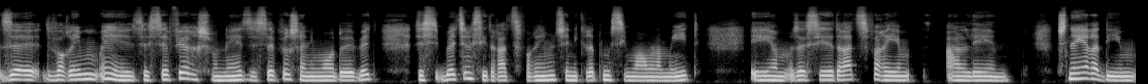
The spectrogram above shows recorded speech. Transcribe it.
זה דברים, אה, זה ספר שונה, זה ספר שאני מאוד אוהבת. זה בעצם סדרת ספרים שנקראת משימה עולמית. אה, זה סדרת ספרים על שני ילדים.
